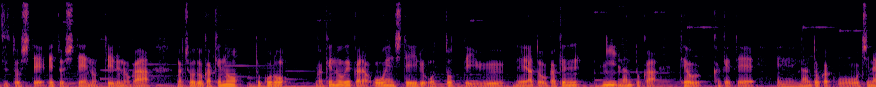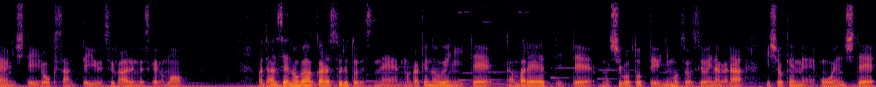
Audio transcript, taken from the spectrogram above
図として絵として載っているのが、まあ、ちょうど崖のところ崖の上から応援している夫っていうであと崖になんとか手をかけて、えー、なんとかこう落ちないようにしている奥さんっていう図があるんですけども、まあ、男性の側からするとですね、まあ、崖の上にいて「頑張れ」って言って、まあ、仕事っていう荷物を背負いながら一生懸命応援して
